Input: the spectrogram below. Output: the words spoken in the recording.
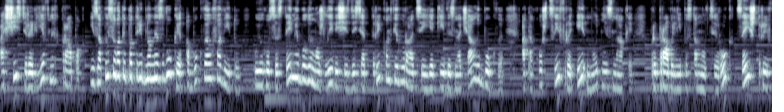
а 6 рельєфних крапок. І записувати потрібно не звуки, а букви алфавіту. У його системі були можливі 63 конфігурації, які визначали букви, а також цифри і нотні знаки. При правильній постановці рук цей штрих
